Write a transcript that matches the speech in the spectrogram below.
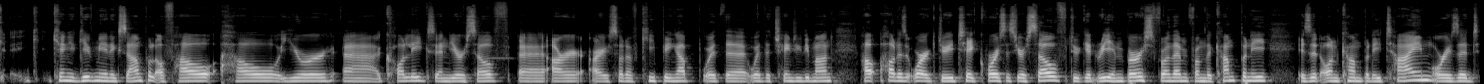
C- can you give me an example of how how your uh, colleagues and yourself uh, are are sort of keeping up with the with the changing demand? How how does it work? Do you take courses yourself? Do you get reimbursed for them from the company? Is it on company time or is it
